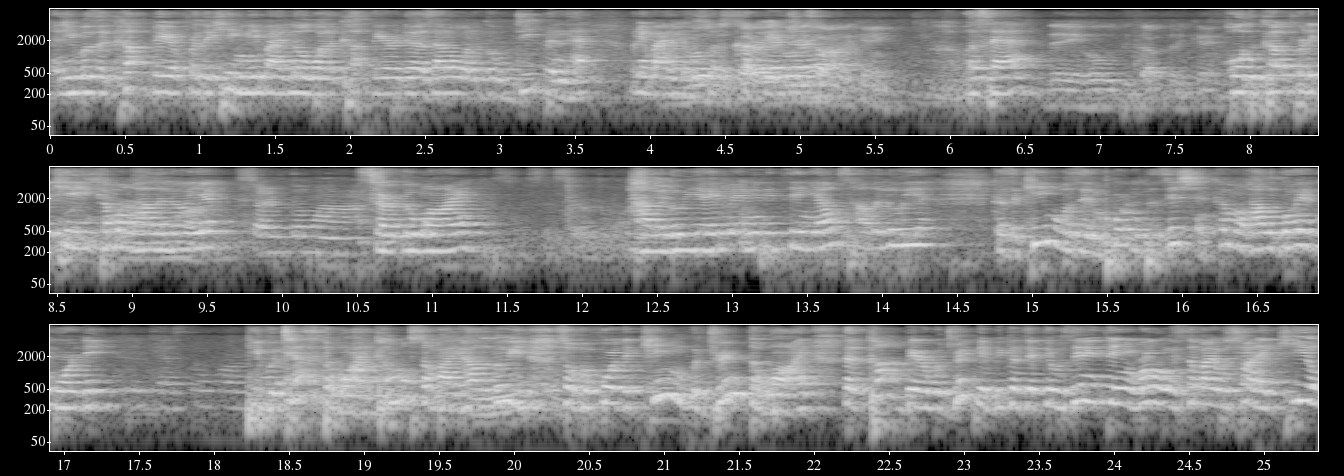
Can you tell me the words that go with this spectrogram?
And he was a cupbearer for the king. Anybody know what a cupbearer does? I don't want to go deep in that. But anybody They knows hold what a cupbearer they hold the does? Cup for the king. What's that? They hold the cup for the king. Hold the cup for the king. Come on, hallelujah. Serve the wine. Serve the wine. Hallelujah. Amen. Anything else? Hallelujah. Because the king was an important position. Come on, hallelujah. Go ahead, Courtney. He would test the wine. Come on, somebody. Hallelujah. So before the king would drink the wine, the cupbearer would drink it because if there was anything wrong and somebody was trying to kill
